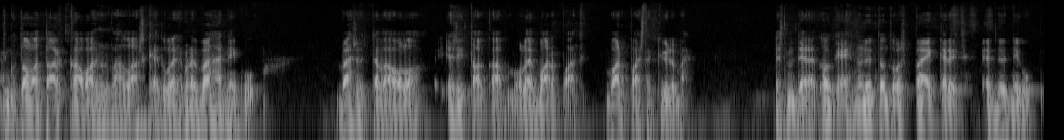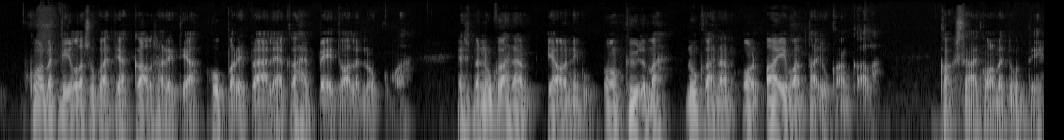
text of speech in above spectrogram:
niin kuin tavallaan tarkkaavaisuus vähän laskee, tulee semmoinen vähän niin kuin väsyttävä olo, ja sitten alkaa olla varpaat, varpaista kylmä. Ja sitten mä tiedän, että okei, no nyt on tulossa päikkärit, että nyt niin kuin kolmet villasukat ja kalsarit ja huppari päälle ja kahden peito alle nukkumaan. Ja sitten mä nukahdan ja on, niin kuin, on kylmä, nukahdan, on aivan tajukankalla kaksi tai kolme tuntia.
